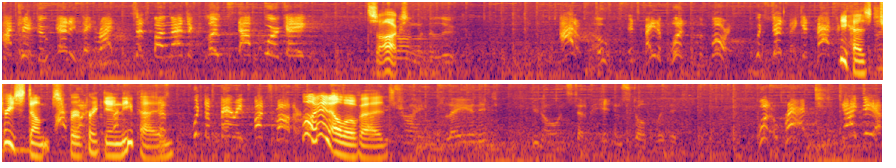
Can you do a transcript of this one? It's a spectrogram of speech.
I can't do anything right magic. He has tree stumps for freaking knee pads. With the fairy punch father. Oh, and elbow pads. Try and play in it, you know, instead of hitting stuff with it. What a rat idea!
